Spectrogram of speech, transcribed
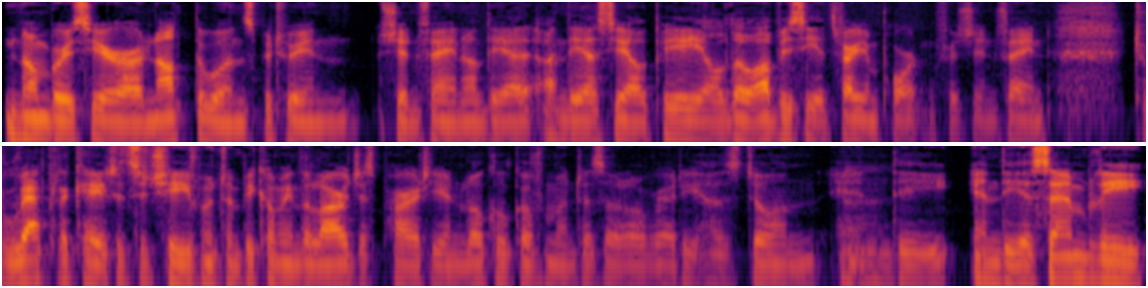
numbers here are not the ones between Sinn Féin and the and the SDLP? Although obviously it's very important for Sinn Féin to replicate its achievement in becoming the largest party in local government, as it already has done in mm. the in the assembly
